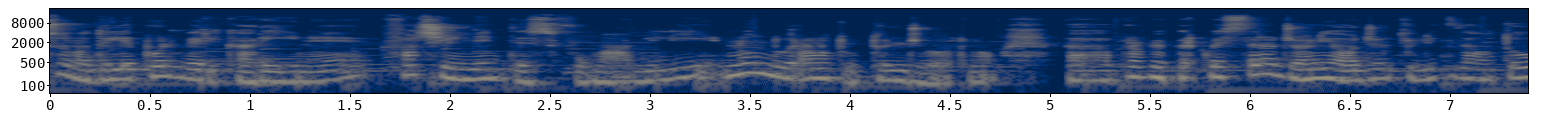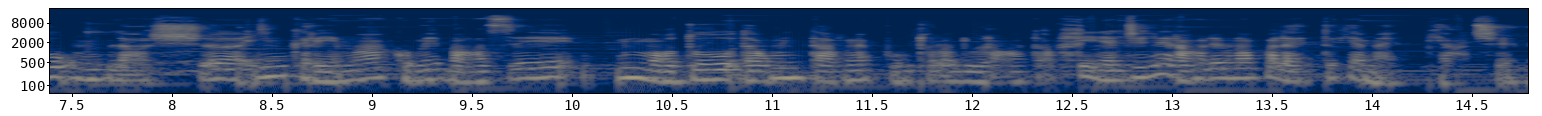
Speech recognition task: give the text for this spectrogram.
Sono delle polveri carine, facilmente sfumabili, non durano tutto il giorno. Uh, proprio per queste ragioni oggi ho utilizzato un blush in crema come base in modo da aumentarne appunto la durata. In linea generale è una palette che a me piace.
